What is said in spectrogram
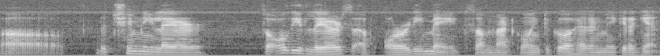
uh, the chimney layer. So all these layers I've already made so I'm not going to go ahead and make it again.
